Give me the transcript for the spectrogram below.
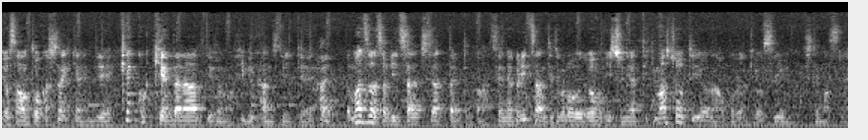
予算を投下しなきゃいけないんで結構危険だなっていうのを日々感じていて、はい、まずはそのリサーチだったりとか戦略立案っていうところを一緒にやっていきましょうというようなお声がけをするようにしてますね。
